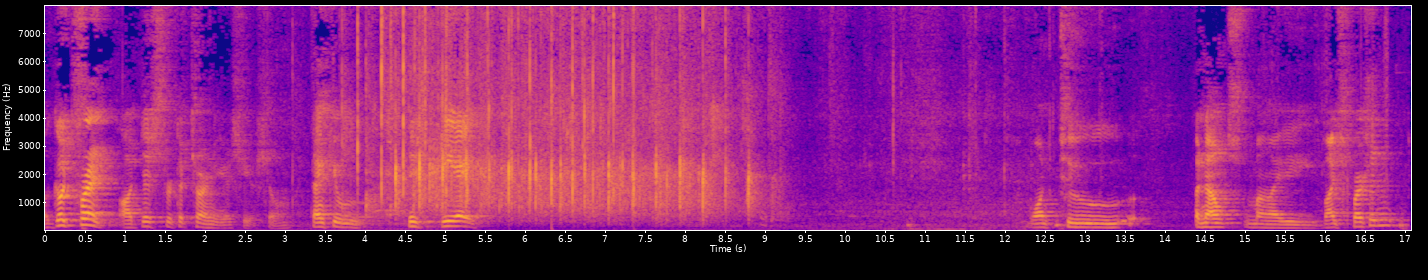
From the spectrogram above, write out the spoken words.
a good friend, our district attorney is here, so thank you, this DA. Want to announce my vice president,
